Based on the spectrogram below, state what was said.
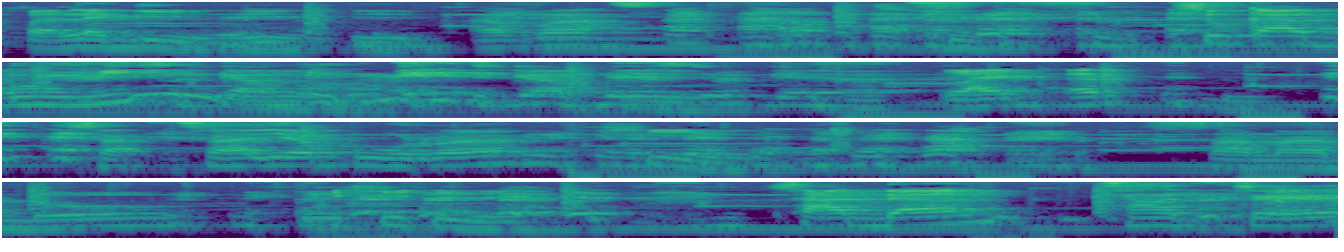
Apa lagi? Ayo, ayo. Apa? Sukabumi. Kampungnya juga besok ya. Like Earth. Sa- Sayapura, Iya. Sanado, Iya. Sadang. Sace,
